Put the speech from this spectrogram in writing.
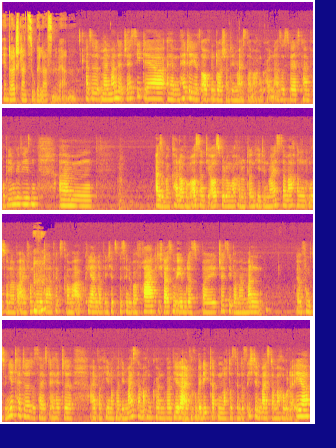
in Deutschland zugelassen werden? Also mein Mann, der Jesse, der ähm, hätte jetzt auch in Deutschland den Meister machen können. Also es wäre jetzt kein Problem gewesen. Ähm, also man kann auch im Ausland die Ausbildung machen und dann hier den Meister machen, muss man aber einfach nur mhm. mit der Handwerkskammer abklären. Da bin ich jetzt ein bisschen überfragt. Ich weiß nur eben, dass bei Jesse, bei meinem Mann, äh, funktioniert hätte. Das heißt, er hätte einfach hier nochmal den Meister machen können, weil wir da einfach überlegt hatten, macht das Sinn, dass ich den Meister mache oder er.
